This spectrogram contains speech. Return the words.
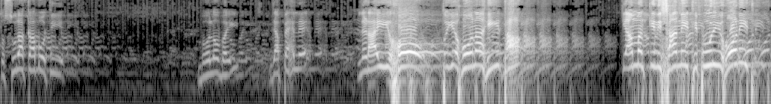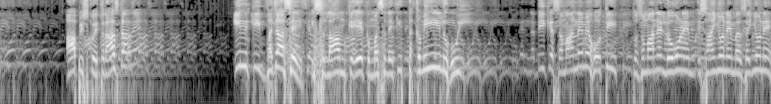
तो सुलह कब होती है? बोलो भाई जब पहले? लड़ाई हो तो ये होना ही था। क्यामत की निशानी थी, पूरी होनी थी। आप इसको इतराज कर रहे हैं? इनकी वजह से इस्लाम के एक मसले की तकमील हुई। नबी के जमाने में होती तो जमाने लोगों ने, ईसाइयों ने, मरजइयों ने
